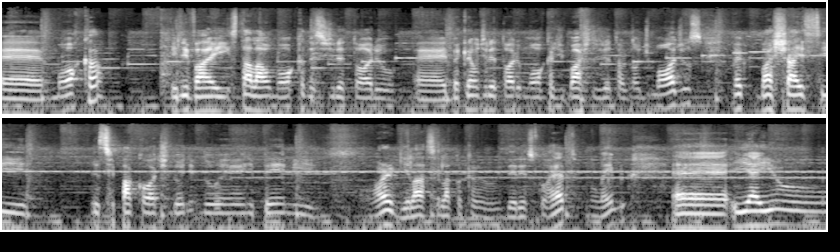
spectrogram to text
é, mocha, ele vai instalar o mocha nesse diretório, é, ele vai criar um diretório mocha debaixo do diretório node modules, vai baixar esse esse pacote do, do npm org lá, sei lá qual é o endereço correto, não lembro. É, e aí o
